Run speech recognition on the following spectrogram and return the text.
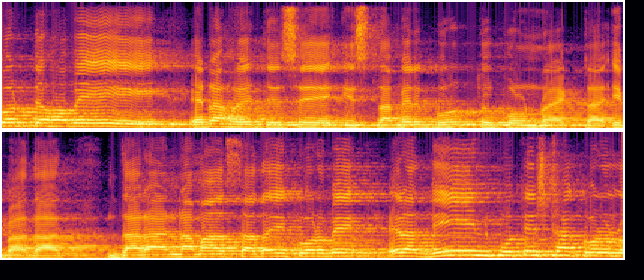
করতে হবে। এটা হইতেছে ইসলামের গুরুত্বপূর্ণ একটা ইবাদত। যারা নামাজ আদায় করবে, এরা দিন প্রতিষ্ঠা করল,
